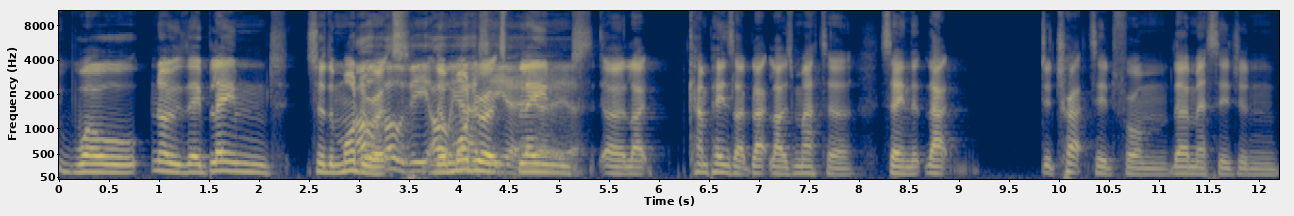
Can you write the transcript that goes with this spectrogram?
well no they blamed so the moderates oh, the- the, oh, yeah, I see, moderates yeah, yeah, blamed Uh, like campaigns like black lives matter saying that that detracted from their message and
